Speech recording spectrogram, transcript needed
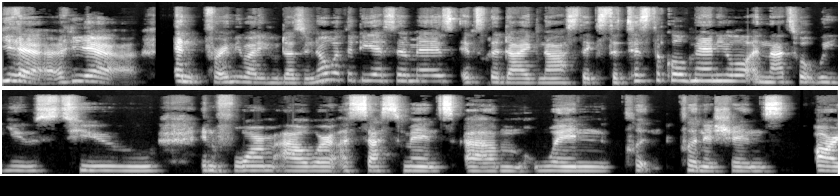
yeah, yeah. And for anybody who doesn't know what the DSM is, it's the Diagnostic Statistical Manual, and that's what we use to inform our assessments um, when cl- clinicians are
